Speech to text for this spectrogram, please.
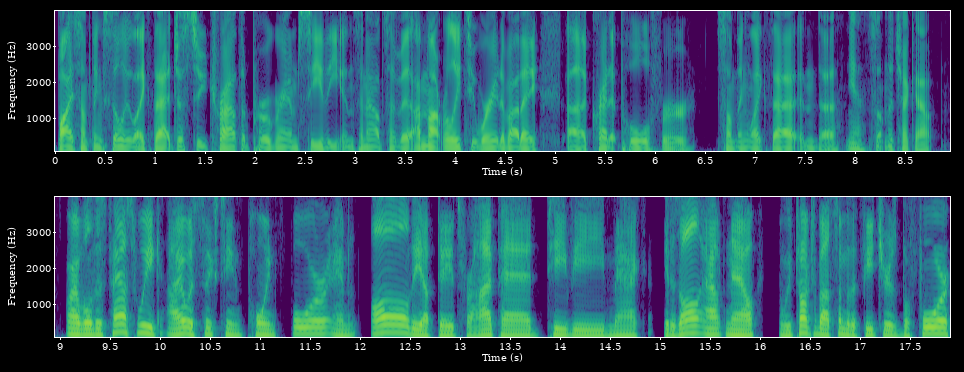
buy something silly like that just to try out the program, see the ins and outs of it. I'm not really too worried about a uh, credit pool for something like that, and uh, yeah, something to check out. All right. Well, this past week, iOS 16.4 and all the updates for iPad, TV, Mac, it is all out now. And we've talked about some of the features before.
